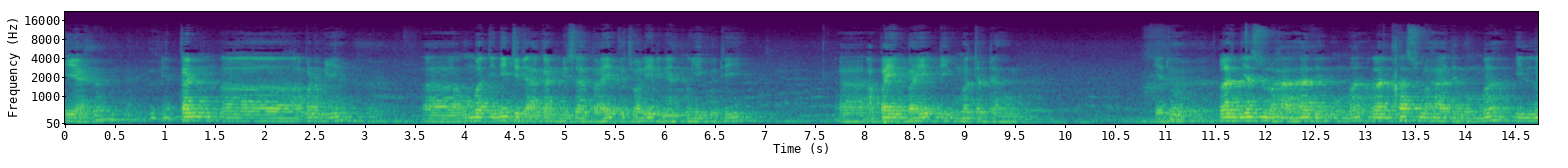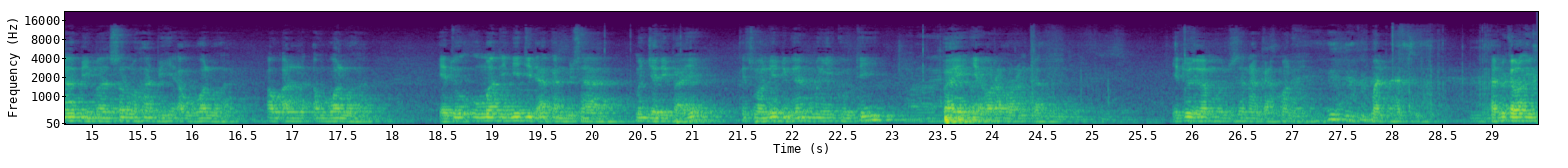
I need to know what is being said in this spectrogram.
Iya. Kan uh, apa namanya? Uh, umat ini tidak akan bisa baik kecuali dengan mengikuti uh, apa yang baik di umat terdahulu. Yaitu lan yasluha hadhihi ummah lan tasluha hadhihi ummah illa bima saluha bihi awwaluha awal yaitu umat ini tidak akan bisa menjadi baik kecuali dengan mengikuti baiknya orang-orang dahulu. Itu dalam urusan agama ya. Manhaj. Tapi kalau ini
